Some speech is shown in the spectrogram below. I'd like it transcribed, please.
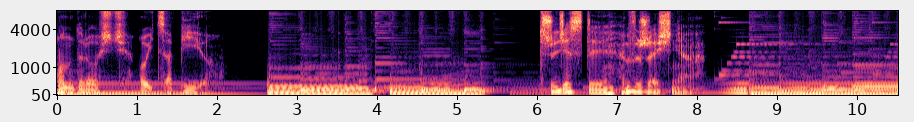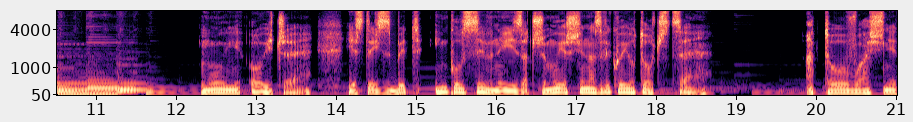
Mądrość Ojca Pio. 30 września. Mój ojcze, jesteś zbyt impulsywny i zatrzymujesz się na zwykłej otoczce. A to właśnie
